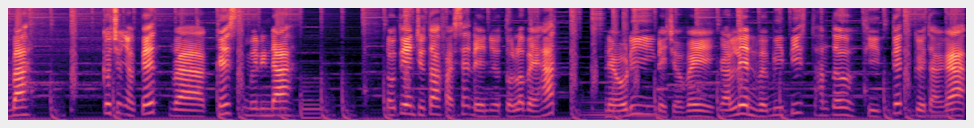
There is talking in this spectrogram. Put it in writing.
Phần 3. Câu chuyện nhạc Tết và Case Melinda Đầu tiên chúng ta phải xét đến yếu tố là bài hát. Nếu đi để trở về gắn liền với BTS Hunter thì Tết cười thả ga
